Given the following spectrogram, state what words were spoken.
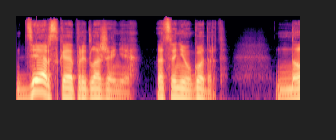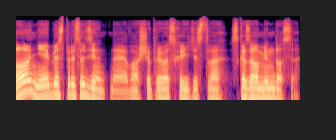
«Дерзкое предложение», — оценил Годдард. «Но не беспрецедентное, ваше превосходительство», — сказал Мендоса.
